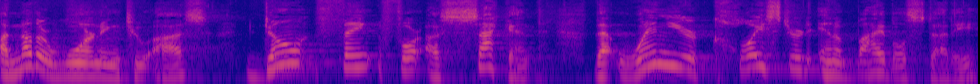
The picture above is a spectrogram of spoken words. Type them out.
another warning to us. Don't think for a second that when you're cloistered in a Bible study,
